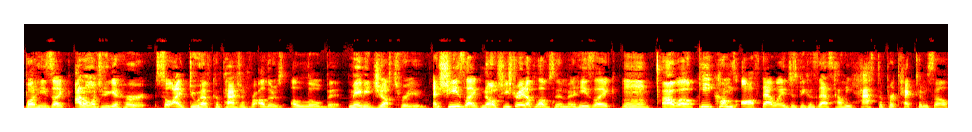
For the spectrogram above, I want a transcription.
But he's like, I don't want you to get hurt, so I do have compassion for others a little bit. Maybe just for you. And she's like, no, she straight up loves him. And he's like, mm, ah, well. He comes off that way just because that's how he has to protect himself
